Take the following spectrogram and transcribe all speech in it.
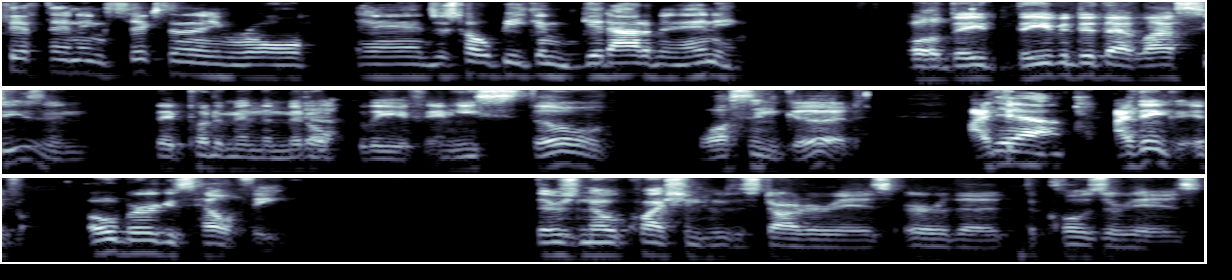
fifth inning, sixth inning role and just hope he can get out of an inning. Well, they they even did that last season. They put him in the middle Yeah. relief, and he still wasn't good. I think yeah, I think if Oberg is healthy, there's no question who the starter is or the the closer is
